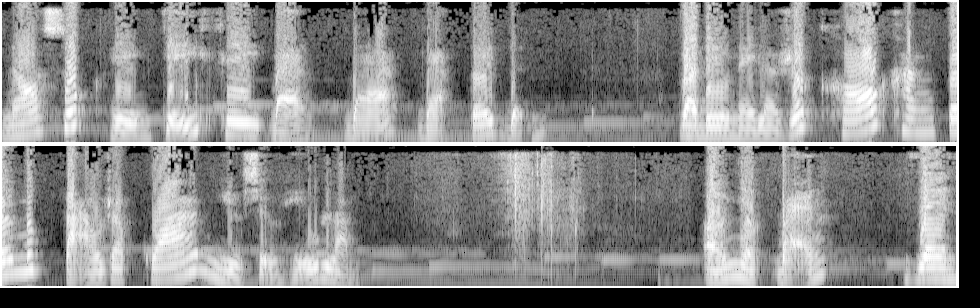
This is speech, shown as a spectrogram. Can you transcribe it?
Nó xuất hiện chỉ khi bạn đã đạt tới đỉnh. Và điều này là rất khó khăn tới mức tạo ra quá nhiều sự hiểu lầm. Ở Nhật Bản, Zen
